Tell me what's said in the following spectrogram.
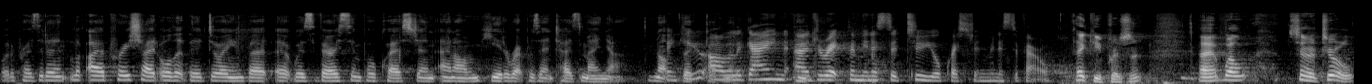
Order, President. Look, I appreciate all that they're doing, but it was a very simple question, and I'm here to represent Tasmania, not Thank the you. I will again uh, direct the minister to your question, Minister Farrell. Thank you, President. Uh, well, Senator Tyrrell,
